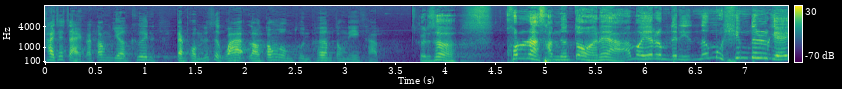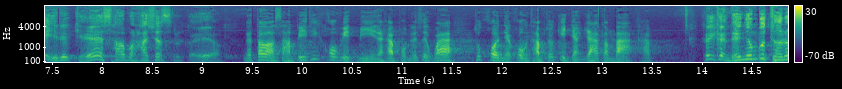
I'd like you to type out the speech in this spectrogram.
ค่าใช้จ่ายก็ต้องเยอะขึ้น แต่ผมรู้สึกว่าเราต้องลงทุนเพิ่มตรงนี้ครับ 그래서 코로나 3년 동안에 아마 여러분들이 너무 힘들게 이렇게 사업을 하셨을 거예요. ในตลอด 3 ปีที่โควิดมีนะครับผมรู้สึกว่าทุกคนเนี่ยคงทำธุรกิจอย่างยากลำบากครับ 그러니까 내년부터는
